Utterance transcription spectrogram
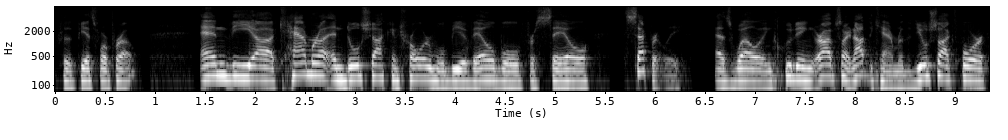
for the PS4 Pro. And the uh, camera and DualShock controller will be available for sale separately as well, including, or I'm sorry, not the camera, the DualShock 4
